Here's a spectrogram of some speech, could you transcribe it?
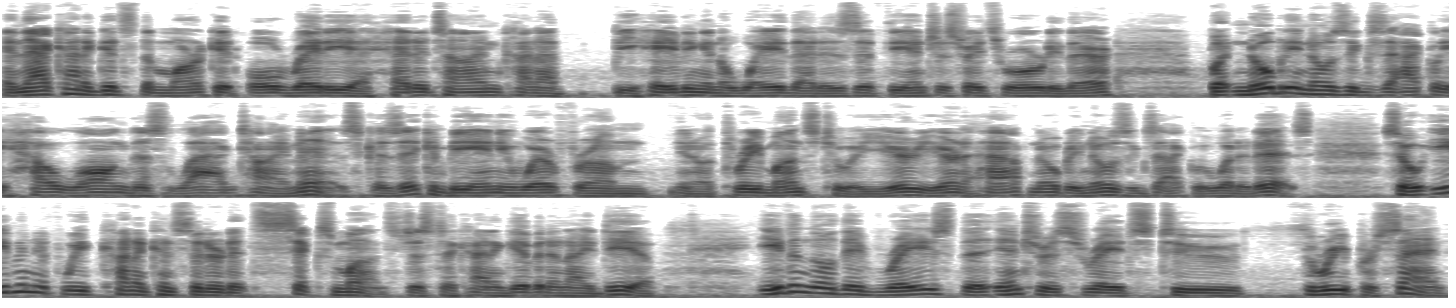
And that kind of gets the market already ahead of time, kind of behaving in a way that is if the interest rates were already there but nobody knows exactly how long this lag time is because it can be anywhere from you know three months to a year year and a half. Nobody knows exactly what it is. So even if we kind of considered it six months just to kind of give it an idea even though they've raised the interest rates to 3%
